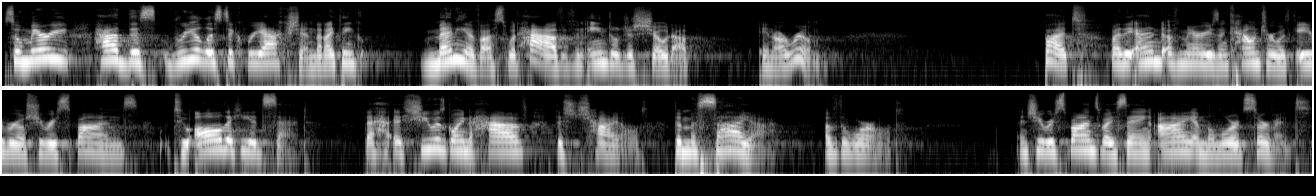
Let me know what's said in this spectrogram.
So Mary had this realistic reaction that I think many of us would have if an angel just showed up in our room. But by the end of Mary's encounter with Gabriel, she responds to all that he had said that she was going to have this child, the Messiah of the world. And she responds by saying, I am the Lord's servant.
